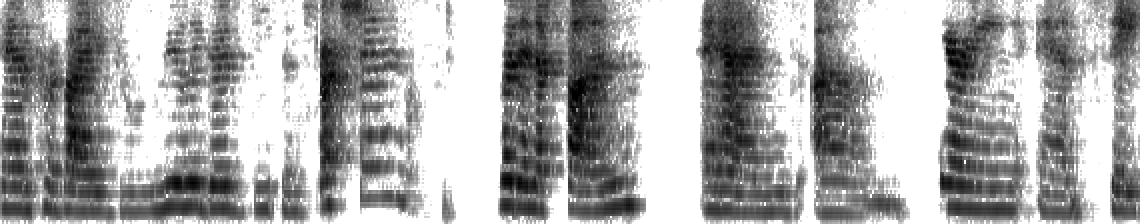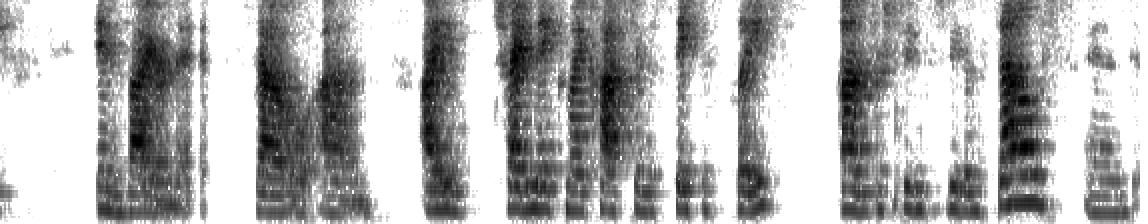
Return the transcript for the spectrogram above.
and provides really good, deep instruction, but in a fun and um, caring and safe environment. So um, I try to make my classroom the safest place um, for students to be themselves and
